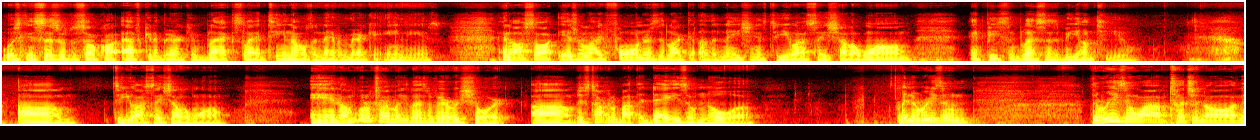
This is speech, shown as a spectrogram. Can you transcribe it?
which consists of the so-called African American blacks, Latinos, and Native American Indians. And also our Israelite foreigners that like the other nations. To you I say shalom and peace and blessings be unto you. Um, to you, I say shalom. And I'm going to try to make this lesson very short. Um, just talking about the days of Noah. And the reason, the reason why I'm touching on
